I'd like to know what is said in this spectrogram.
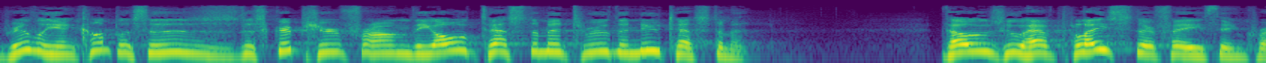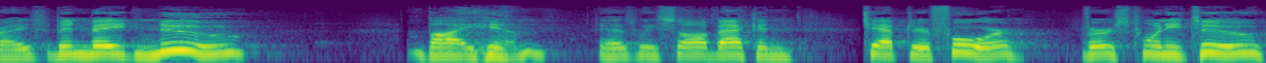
really encompasses the scripture from the Old Testament through the New Testament. Those who have placed their faith in Christ, been made new by Him, as we saw back in chapter 4, verse 22,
